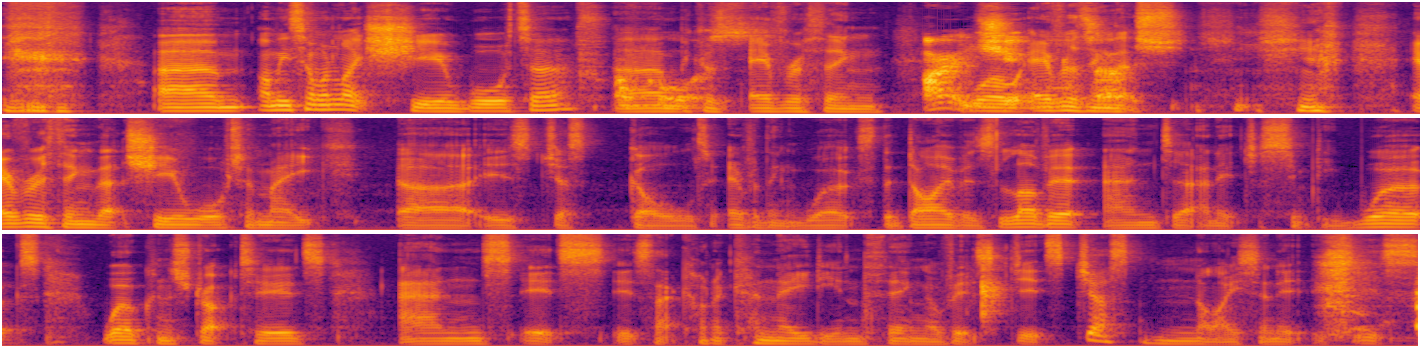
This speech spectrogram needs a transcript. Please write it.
um, I mean, someone like Shearwater, um, because everything, I own well, everything that sh- yeah, everything that Shearwater make uh, is just gold. Everything works. The divers love it, and uh, and it just simply works. Well constructed, and it's it's that kind of Canadian thing of it's it's just nice, and it's it's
